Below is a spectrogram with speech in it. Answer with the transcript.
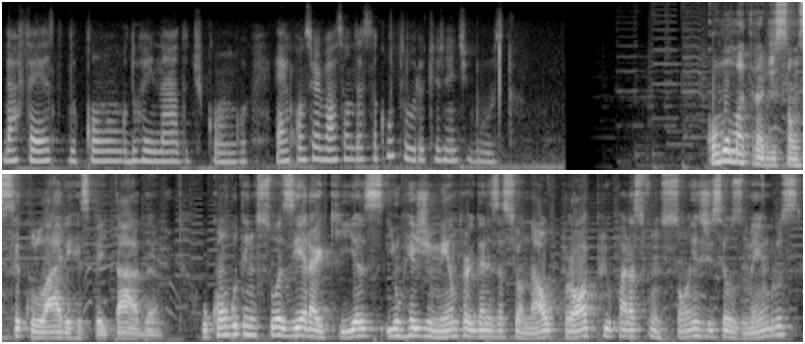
da festa do Congo, do reinado de Congo. É a conservação dessa cultura que a gente busca. Como uma tradição secular e respeitada, o Congo tem suas hierarquias e um regimento organizacional próprio para as funções de seus membros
